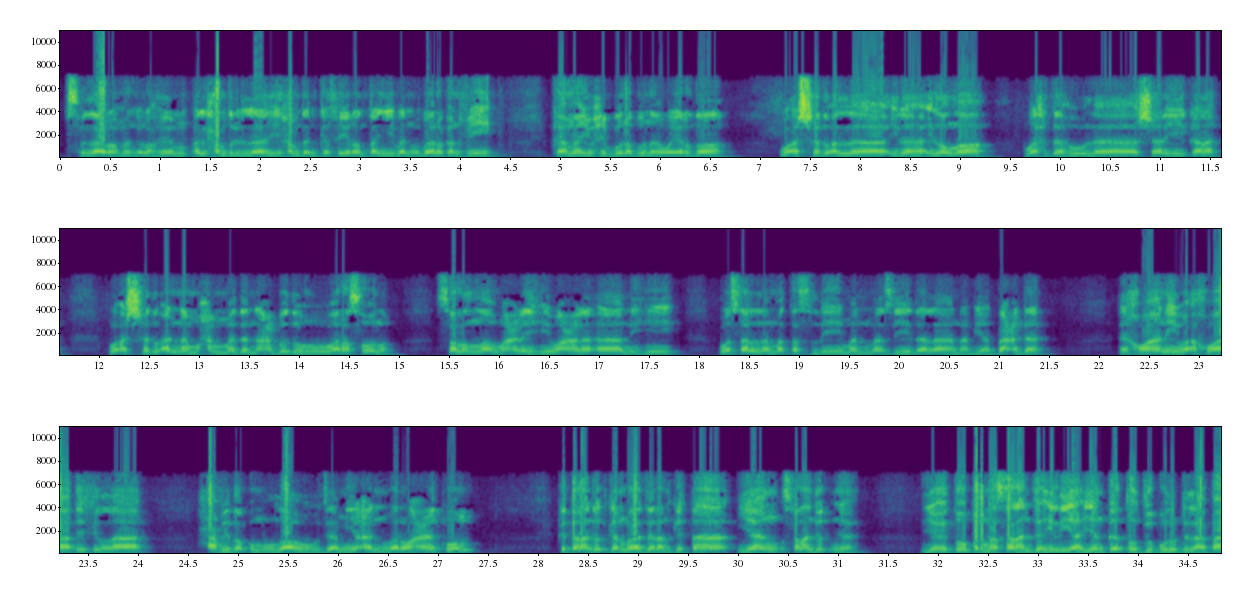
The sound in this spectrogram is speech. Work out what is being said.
Bismillahirrahmanirrahim. Alhamdulillah hamdan katsiran tayyiban mubarakan fih kama yuhibbu rabbuna wa yarda. Wa ashhadu an la ilaha illallah wahdahu la syarikalah wa ashhadu anna Muhammadan 'abduhu wa rasuluh sallallahu alaihi wa ala alihi wa sallama tasliman mazida la nabiyya ba'da. Ikhwani wa akhwati fillah, hafizakumullah jami'an wa ra'akum. Kita lanjutkan pelajaran kita yang selanjutnya yaitu permasalahan jahiliyah yang ke-78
